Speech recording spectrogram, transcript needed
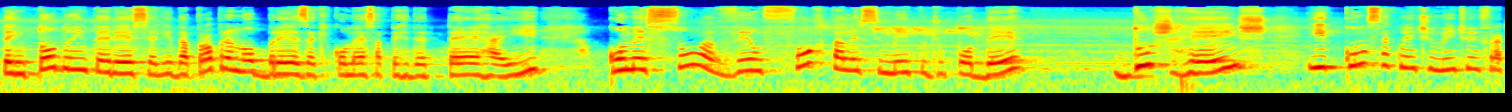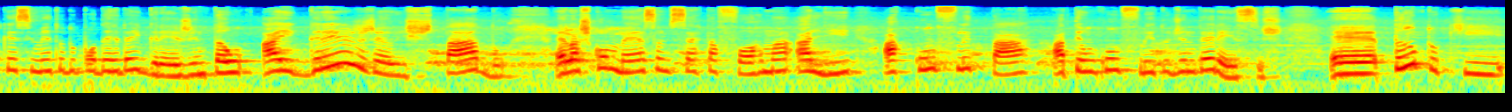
tem todo o interesse ali da própria nobreza que começa a perder terra aí, começou a haver um fortalecimento de poder dos reis e, consequentemente, o enfraquecimento do poder da igreja. Então, a igreja e o Estado, elas começam, de certa forma, ali a conflitar, a ter um conflito de interesses. É, tanto que,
